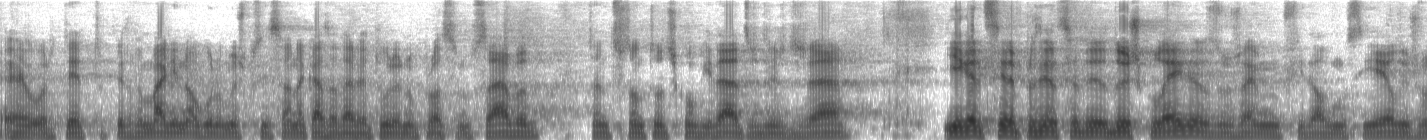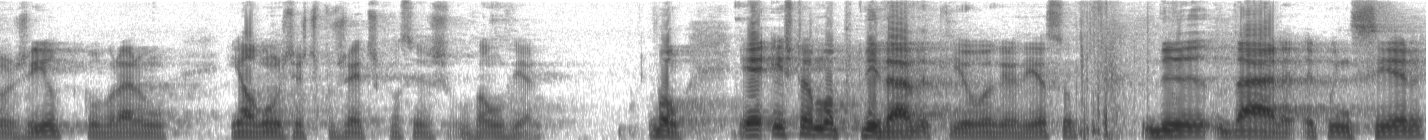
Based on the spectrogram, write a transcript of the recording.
Uh, o arquiteto Pedro Ramalho inaugura uma exposição na Casa da Arquitetura no próximo sábado. Portanto, estão todos convidados desde já. E agradecer a presença de dois colegas, o Jaime Fidalgo Maciel e o João Gil, que colaboraram em alguns destes projetos que vocês vão ver. Bom, é, esta é uma oportunidade que eu agradeço de dar a conhecer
